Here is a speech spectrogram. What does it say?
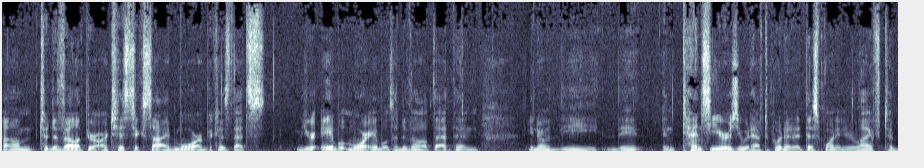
um, to develop your artistic side more because that's you're able more able to develop that than you know the the intense years you would have to put in at this point in your life to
